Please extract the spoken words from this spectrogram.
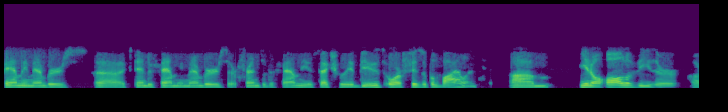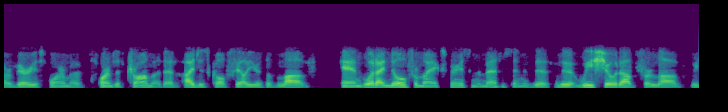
family members uh, extended family members or friends of the family who sexually abuse or physical violence um, you know, all of these are, are various form of forms of trauma that I just call failures of love. And what I know from my experience in the medicine is that, that we showed up for love, we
